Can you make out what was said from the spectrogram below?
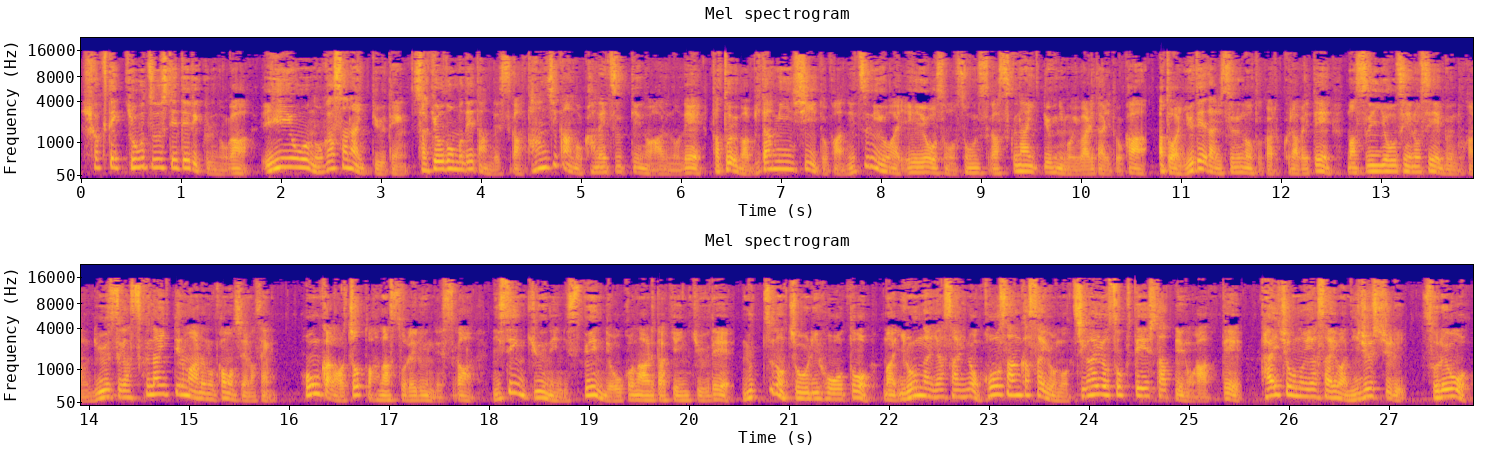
比較的共通して出てくるのが、栄養を逃さないっていう点、先ほども出たんですが、短時間の加熱っていうのはあるので、例えばビタミン C とか熱に弱い栄養素の損失が少ないっていうふうにも言われたりとか、あとは茹でたりするのとかと比べて、まあ、水溶性の成分とかの流出が少ないっていうのもあるのかもしれません。本からはちょっと話それるんですが、2009年にスペインで行われた研究で、6つの調理法と、まあ、いろんな野菜の抗酸化作用の違いを測定したっていうのがあって、対象の野菜は20種類。それを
